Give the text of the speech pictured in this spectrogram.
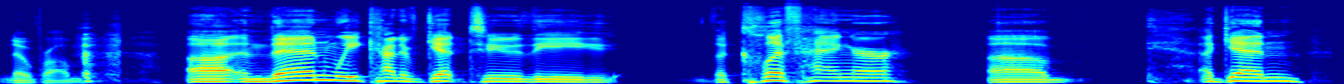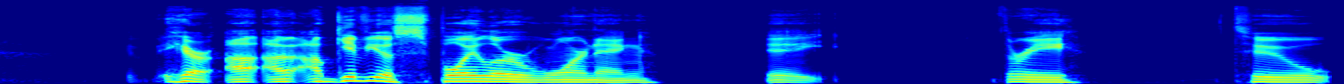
no problem. Uh, and then we kind of get to the the cliffhanger. Uh, again, here I, I- I'll give you a spoiler warning. Uh, three, two,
